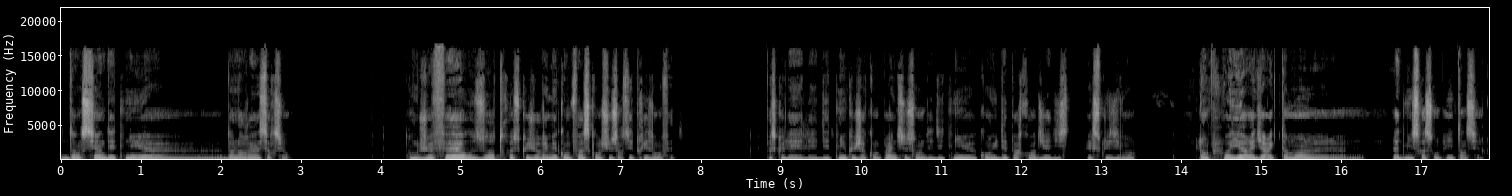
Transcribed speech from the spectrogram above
d'anciens détenus euh, dans leur réinsertion. Donc je fais aux autres ce que j'aurais aimé qu'on me fasse quand je suis sorti de prison en fait. Parce que les, détenus que j'accompagne, ce sont des détenus euh, qui ont eu des parcours djihadistes, exclusivement. L'employeur est directement l'administration pénitentiaire.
